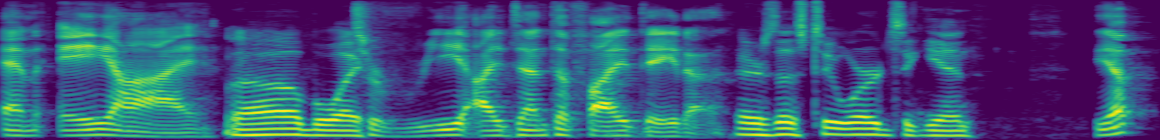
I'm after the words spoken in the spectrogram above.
and AI. Oh boy. To re-identify data. There's those two words again. Yep.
